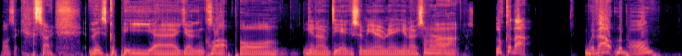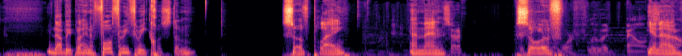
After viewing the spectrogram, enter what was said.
4-4-2 that might I pause it. Sorry, this could be uh, Jurgen Klopp or you know Diego Simeone. You know something like that. Look at that. Without the ball, they'll be playing a four-three-three custom sort of play, and then Instead of sort of fluid, you know,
